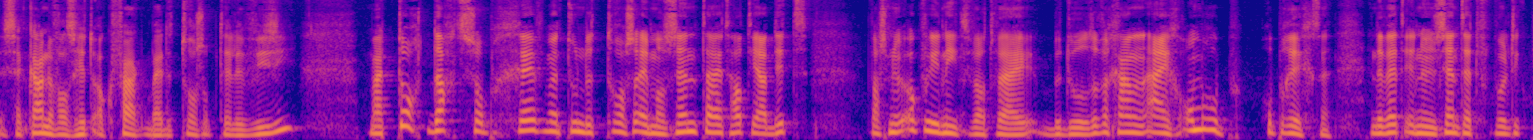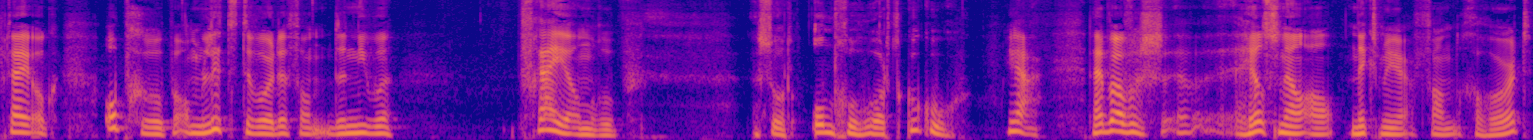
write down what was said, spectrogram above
zijn carnavalshit ook vaak bij de TROS op televisie. Maar toch dachten ze op een gegeven moment toen de TROS eenmaal zendtijd had... ja, dit was nu ook weer niet wat wij bedoelden. We gaan een eigen omroep oprichten. En er werd in hun zendtijd voor politieke partijen ook opgeroepen om lid te worden van de nieuwe vrije omroep. Een soort ongehoord koekoek. Ja, daar hebben we overigens eh, heel snel al niks meer van gehoord.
